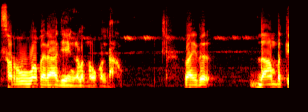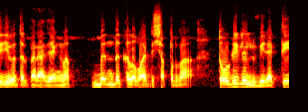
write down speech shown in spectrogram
സർവ പരാജയങ്ങളും നമുക്കുണ്ടാകും. അതായത് ദാമ്പത്യ ജീവിതത്തിൽ പരാജയങ്ങൾ ബന്ധുക്കളുമായിട്ട് ശത്രുത തൊഴിലിൽ വിരക്തി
